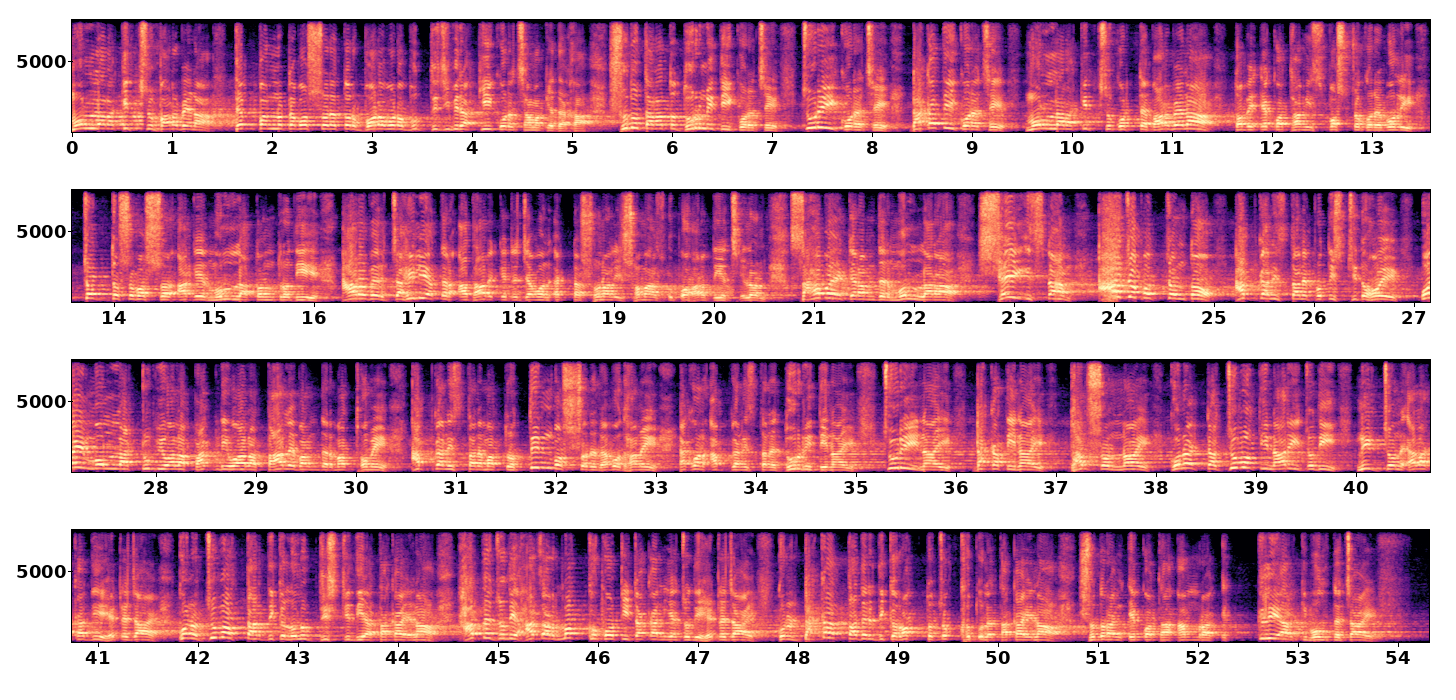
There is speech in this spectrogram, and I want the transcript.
মোল্লারা কিচ্ছু পারবে না। তেপ্পান্নটা বৎসরে তোর বড় বড় বুদ্ধিজীবীরা কি করেছে আমাকে দেখা। শুধু তারা তো দুর্নীতি করেছে, চুরি করেছে, ডাকাতি করেছে। মোল্লারা কিচ্ছু করতে পারবে না। তবে কথা আমি স্পষ্ট করে বলি, চোদ্দশো বৎসর আগের মোল্লাতন্ত্র দিয়ে আরবের জাহিলিয়াতের আধার কেটে যেমন একটা সোনালী সমাজ উপহার দিয়েছিলেন, সাহাবায়ে কেরামদের মোল্লারা সেই ইসলাম আজও পর্যন্ত আফগানিস্তানে প্রতিষ্ঠিত হয়ে ওই মোল্লা টুপিওয়ালা, পাগড়িওয়ালা, তালেবানদের মাধ্যমে আফগানিস্তানে মাত্র তিন বৎসরের ব্যবধানে এখন আফগানিস্তানে দুর্নীতি নাই, চুরি নাই, ডাকাতি নাই, ধর্ষণ নয় কোনো একটা যুবতী নারী যদি নির্জন এলাকা দিয়ে হেঁটে যায়, কোনো যুবক তার দিকে লোলুপ দৃষ্টি দিয়া তাকায় না। হাতে যদি হাজার লক্ষ কোটি টাকা নিয়ে যদি হেঁটে যায়, কোনো ডাকাত তাদের দিকে রক্ত চক্ষু তুলে তাকায় না। সুতরাং কথা আমরা ক্লিয়ার কি বলতে চাই?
